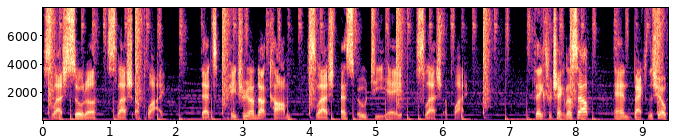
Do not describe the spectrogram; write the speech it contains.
slash soda slash apply. That's patreon.com slash S-O-T-A slash apply. Thanks for checking us out, and back to the show.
